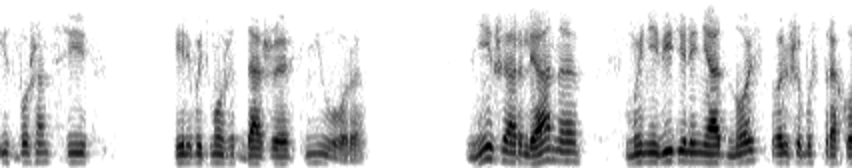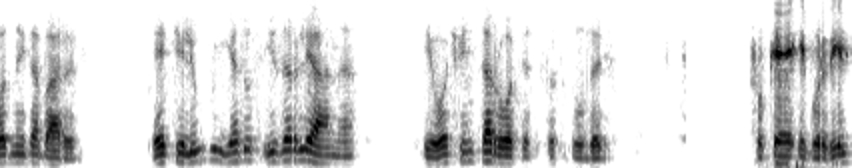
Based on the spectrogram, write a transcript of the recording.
из Божанси или, быть может, даже Ниора? Ниже Орлеана мы не видели ни одной столь же быстроходной габары. Эти люди едут из Орлеана и очень торопятся, сударь. Фуке и Бурвиль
